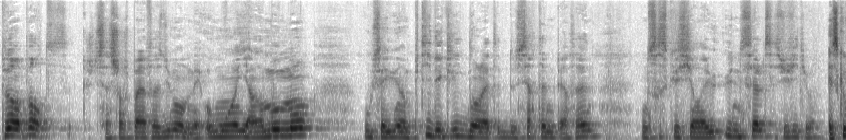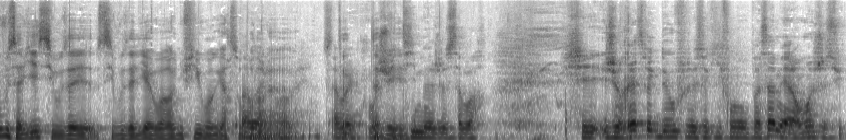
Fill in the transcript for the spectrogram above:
peu importe, ça change pas la face du monde, mais au moins il y a un moment où ça a eu un petit déclic dans la tête de certaines personnes. Ne serait-ce que s'il y en a eu une seule, ça suffit, tu vois. Est-ce que vous saviez si vous, alliez, si vous alliez avoir une fille ou un garçon Ah pendant ouais, la. ouais, ouais. Ah ouais, moi je suis team, je veux savoir. Je, respecte de ouf ceux qui font pas ça, mais alors moi je suis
